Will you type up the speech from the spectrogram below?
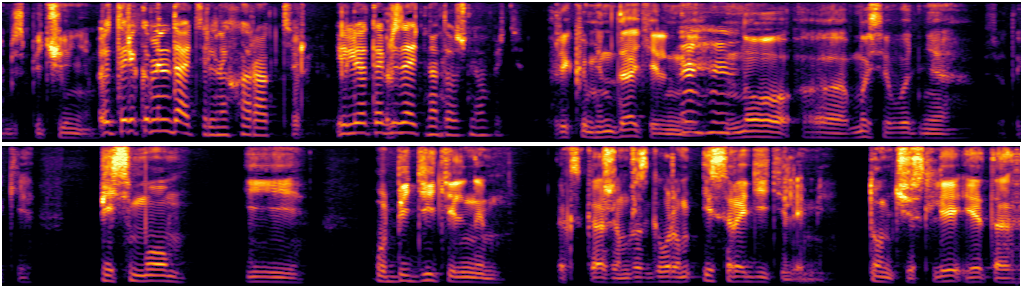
обеспечения. Это рекомендательный характер? Или это обязательно должно быть? Рекомендательный, угу. но э, мы сегодня все-таки письмом и убедительным, так скажем, разговором и с родителями, в том числе, и это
